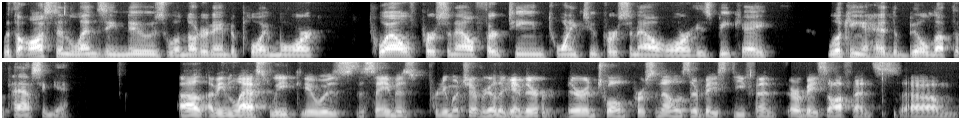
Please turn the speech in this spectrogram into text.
with the Austin Lindsay news, will Notre Dame deploy more 12 personnel, 13, 22 personnel, or is BK looking ahead to build up the passing game? Uh, I mean, last week it was the same as pretty much every other game. They're they're in twelve personnel as their base defense or base offense. Um,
